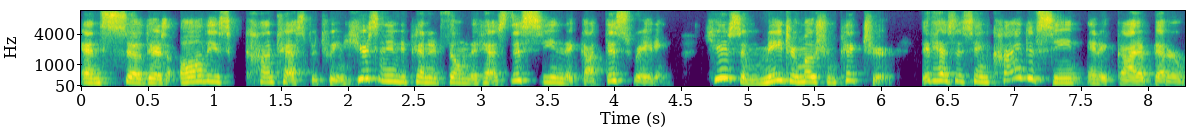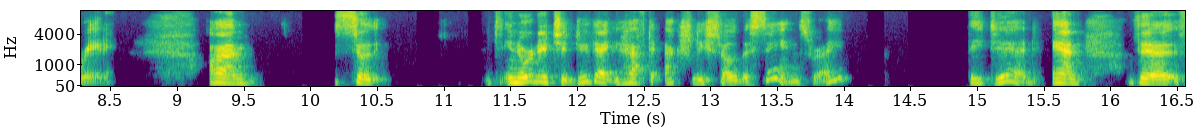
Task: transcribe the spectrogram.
And so there's all these contrasts between here's an independent film that has this scene that got this rating. Here's a major motion picture that has the same kind of scene and it got a better rating. Um, so in order to do that, you have to actually show the scenes, right? They did. And the,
